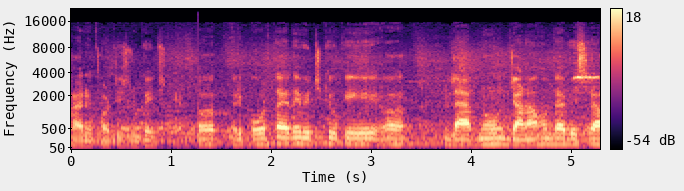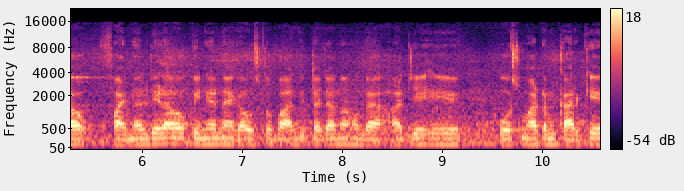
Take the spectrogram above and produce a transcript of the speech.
ਹਾਇਰ ਅਥਾਰਟੀਜ਼ ਨੂੰ ਭੇਜ ਰਹੇ ਰਿਪੋਰਟ ਤਾਂ ਇਹਦੇ ਵਿੱਚ ਕਿਉਂਕਿ ਲੈਬ ਨੂੰ ਜਾਣਾ ਹੁੰਦਾ, ਵਿਸਰਾ ਫਾਈਨਲ ਜਿਹੜਾ ਓਪੀਨੀਅਨ ਹੈਗਾ ਉਸ ਤੋਂ ਬਾਅਦ ਦਿੱਤਾ ਜਾਂਦਾ ਹੁੰਦਾ। ਅੱਜ ਇਹ ਪੋਸਟਮਾਰਟਮ ਕਰਕੇ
